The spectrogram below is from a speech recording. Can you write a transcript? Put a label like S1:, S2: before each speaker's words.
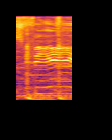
S1: atmosphere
